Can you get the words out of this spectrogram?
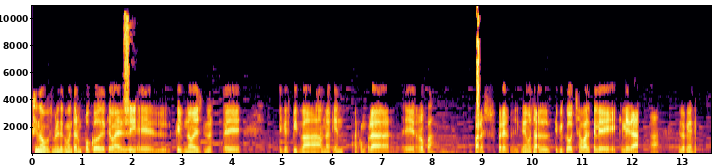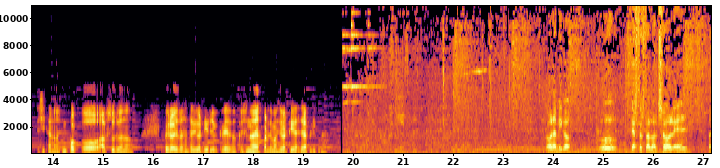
Sí, no, simplemente comentar un poco de qué va el, el clip, ¿no? Es de que Speed va a una tienda a comprar eh, ropa para su superhéroe y tenemos al típico chaval que le, que le da lo que necesita, ¿no? Es un poco absurdo, ¿no? Pero es bastante divertido. Yo creo que es una de las partes más divertidas de la película. Hola, amigo. Uh, te has tostado al sol, ¿eh? Ah,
